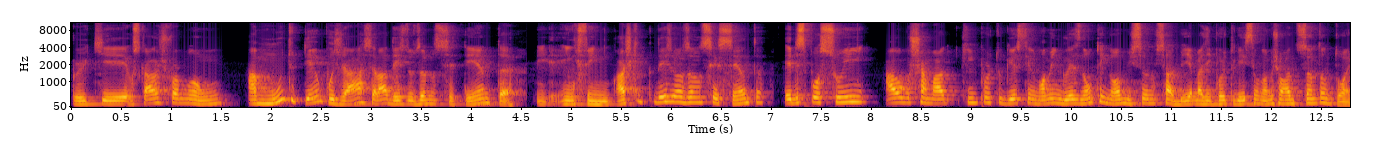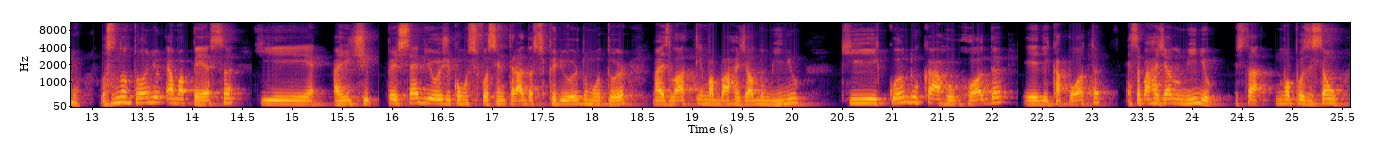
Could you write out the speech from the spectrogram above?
Porque os carros de Fórmula 1 há muito tempo já, sei lá, desde os anos 70, enfim, acho que desde os anos 60, eles possuem algo chamado, que em português tem um nome, em inglês não tem nome, isso eu não sabia, mas em português tem um nome chamado Santo Antônio. O Santo Antônio é uma peça que a gente percebe hoje como se fosse a entrada superior do motor, mas lá tem uma barra de alumínio que quando o carro roda, ele capota, essa barra de alumínio está numa posição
